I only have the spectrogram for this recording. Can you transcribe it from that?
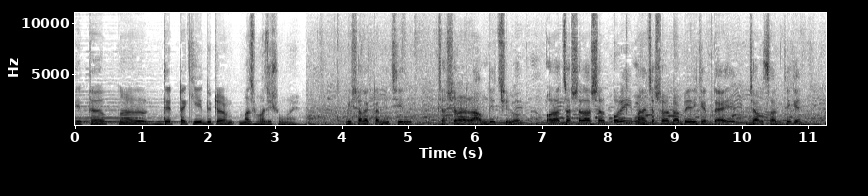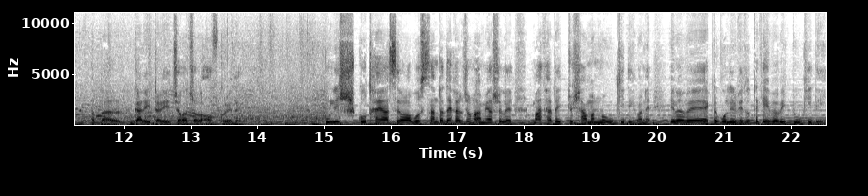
এটা আপনার ডেটটা কি দুইটার মাঝামাঝি সময়। বিশাল একটা মিছিল, চাষারা রাউন্ড দিচ্ছিল। ওরা চাষারা আসার পরেই মানে চাষারাটা ব্যারিকেড দেয় চার সাইড থেকে, আপনার গাড়ি টাড়ি চলাচল অফ করে দেয়। পুলিশ কোথায় আছে অবস্থানটা দেখার জন্য আমি আসলে মাথাটা একটু সামান্য উকি দিই। মানে এভাবে একটা গলির ভেতর থেকে এভাবে একটু উকি দিই।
